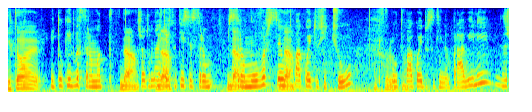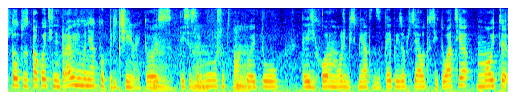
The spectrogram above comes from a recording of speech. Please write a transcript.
И, то е... и тук идва срамът. Да, защото най-често да. ти се срам... да. срамуваш се да. от това, което си чул, Абсолютно. от това, което са ти направили, защото за това, което си направили, има някаква причина. Тоест, mm. ти се срамуваш от това, mm. което тези хора може би смятат за теб и изобщо цялата ситуация. Моите,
